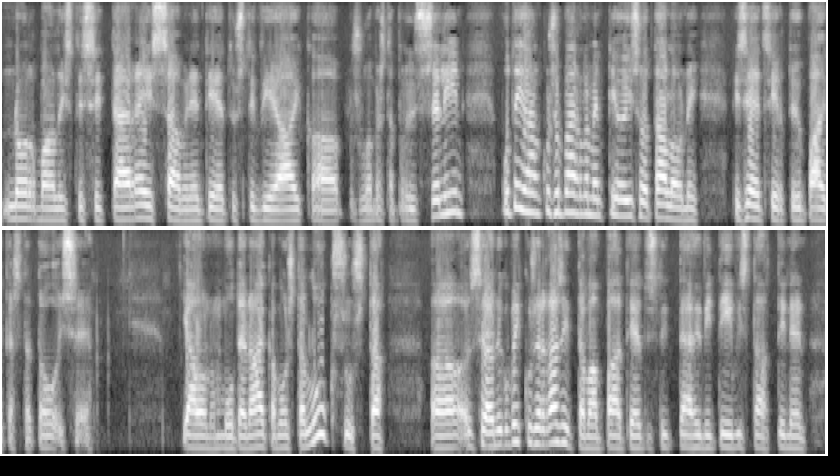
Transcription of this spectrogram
normaalisti sitten tämä reissaaminen tietysti vie aikaa Suomesta Brysseliin, mutta ihan kun se parlamentti on iso talo, niin, niin se, siirtyy paikasta toiseen. Ja on muuten aikamoista luksusta. Se on niin pikkusen rasittavampaa tietysti tämä hyvin tiivistahtinen nettineuvottelu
